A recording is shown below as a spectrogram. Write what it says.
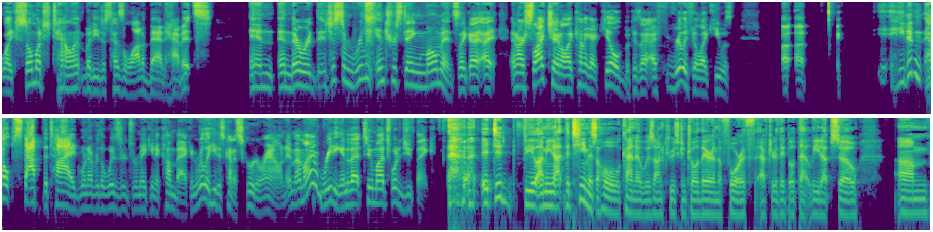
like so much talent, but he just has a lot of bad habits and and there were there's just some really interesting moments like i, I in our slack channel i kind of got killed because I, I, really feel like he was a, a, he didn't help stop the tide whenever the Wizards were making a comeback, and really he just kind of screwed around. Am, am I reading into that too much? What did you think? it did feel. I mean, the team as a whole kind of was on cruise control there in the fourth after they built that lead up. So, um,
